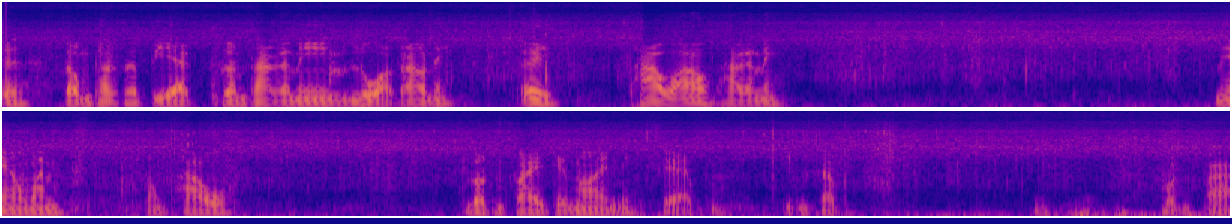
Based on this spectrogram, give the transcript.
เออต้มผักตะเปียก ส่วนผักอันนี้ลวกเอานี่เอ้ยเผาเอาผักอันนี้แนวมันต้องเผาลนไฟจักหน่อยนี่แสบกินครับบนปลา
